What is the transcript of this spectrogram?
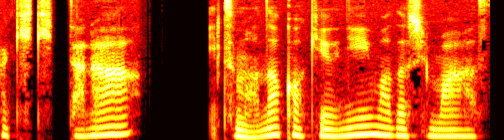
吐き切ったらいつもの呼吸に戻します。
